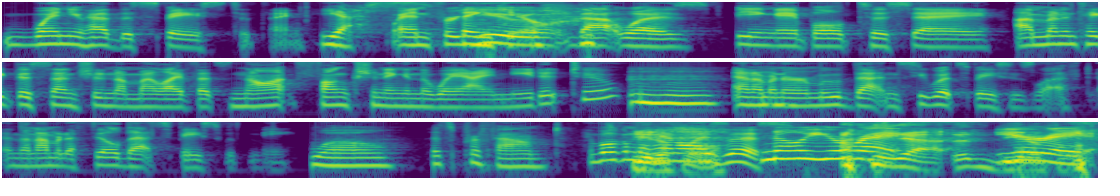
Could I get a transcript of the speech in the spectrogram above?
when you had the space to think. Yes. And for Thank you, you. that was being able to say, I'm going to take this section of my life that's not functioning in the way I need it to, Mm-hmm. and I'm going to remove that and see what space is left. And then I'm going to fill that space with me. Whoa, that's profound. Hey, welcome Beautiful. to Analyze This. No, you're right. Yeah, you're right.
